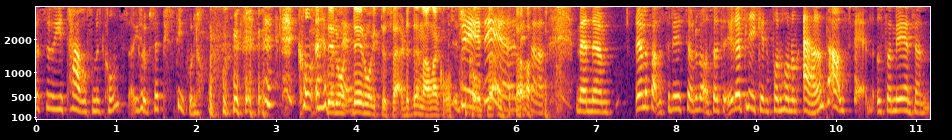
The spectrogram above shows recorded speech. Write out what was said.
alltså gitarrer som ett konstverk, jag höll på att säga pistoler. Kon- Det är, det är Reutersvärd, det är en annan konst, det, det konstnär. är lite Ja. annat. Men eh, i alla fall, så det är så det var. Så att repliken från honom är inte alls fel. Utan det är egentligen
